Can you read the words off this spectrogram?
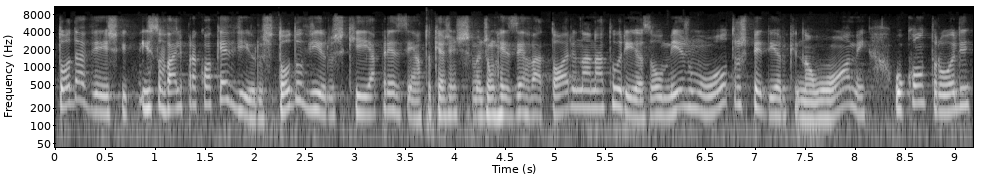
toda vez que isso vale para qualquer vírus, todo vírus que apresenta o que a gente chama de um reservatório na natureza, ou mesmo outro hospedeiro que não o homem, o controle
